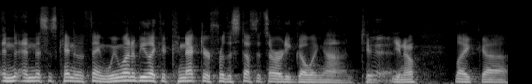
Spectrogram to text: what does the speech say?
and and this is kind of the thing. We want to be like a connector for the stuff that's already going on too. Yeah. You know, like uh,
